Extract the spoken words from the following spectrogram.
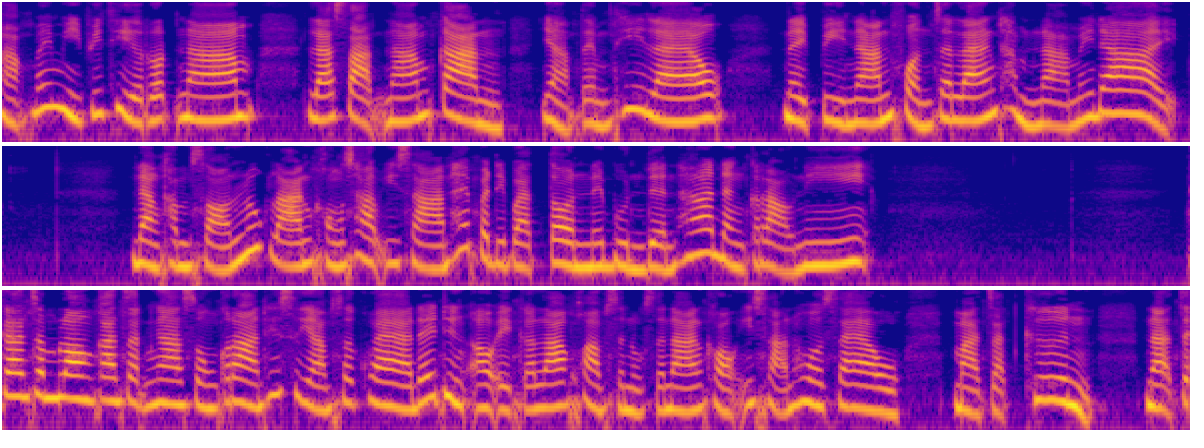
หากไม่มีพิธีรดน้ำและสาดน้ำกันอย่างเต็มที่แล้ว ในปีนั้นฝนจะแล้งทำนาไม่ได้ ดังคำสอนลูกหลานของชาวอีสานให้ปฏิบัติตนในบุญเดือนห้าดังกล่าวนี้ การจำลองการจัดงานสงกรานต์ที่สยามสแควร์ได้ดึงเอาเอกลักษณ์ความสนุกสนานของอีสานโฮเซล มาจัดขึ้น ณใจ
